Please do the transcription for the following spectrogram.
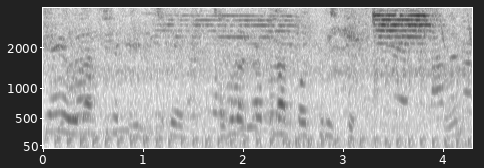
পৈতৃক ওগুলো সব ওনার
